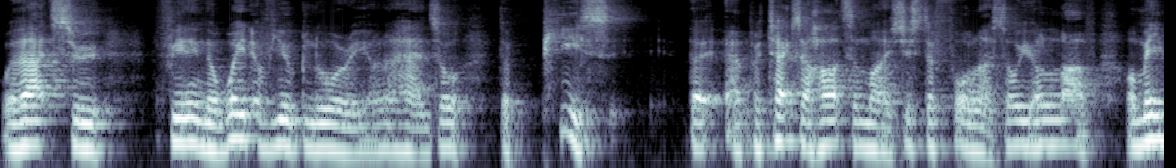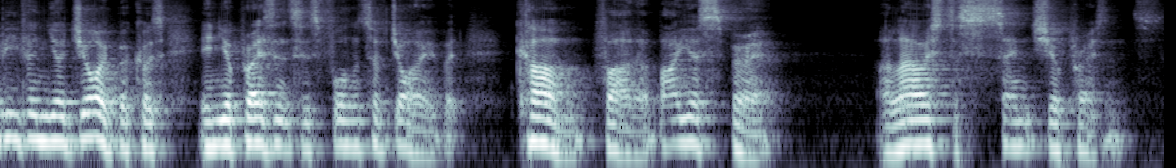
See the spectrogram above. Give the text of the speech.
whether that's through feeling the weight of your glory on our hands or the peace that uh, protects our hearts and minds just to fall on us, or your love, or maybe even your joy, because in your presence is fullness of joy. But come, Father, by your Spirit, Allow us to sense your presence.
